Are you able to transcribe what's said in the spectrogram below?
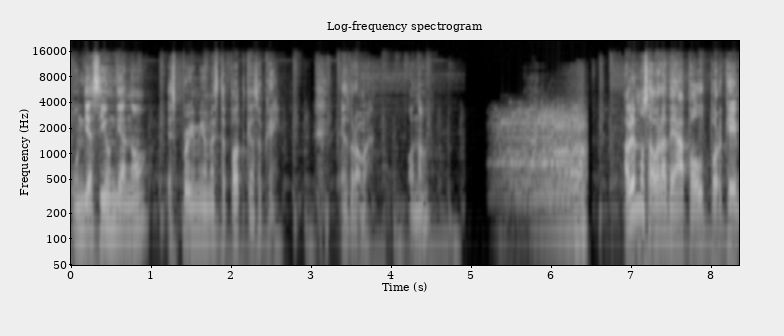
¿Un día sí, un día no? ¿Es premium este podcast o qué? es broma, ¿o no? Hablemos ahora de Apple porque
